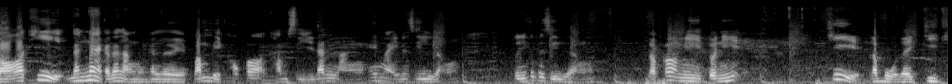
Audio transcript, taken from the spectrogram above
ล้อที่ด้านหน้ากับด้านหลังเหมือนกันเลยปั๊มเบรกเขาก็ทำสีด้านหลังให้ใหม่เป็นสีเหลือง ตัวนี้ก็เป็นสีเหลือง แล้วก็มีตัวนี้ ที่ระบุเลย GT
